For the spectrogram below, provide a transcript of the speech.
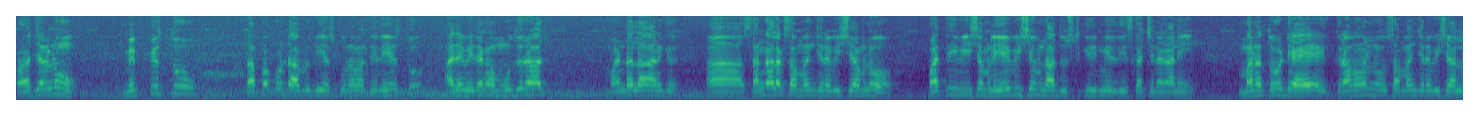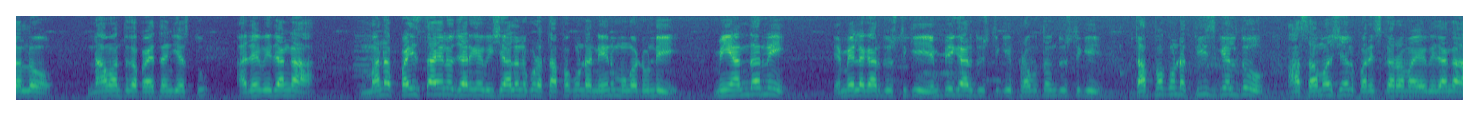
ప్రజలను మెప్పిస్తూ తప్పకుండా అభివృద్ధి చేసుకుందామని తెలియజేస్తూ అదేవిధంగా ముదురాజ్ మండలానికి సంఘాలకు సంబంధించిన విషయంలో ప్రతి విషయంలో ఏ విషయం నా దృష్టికి మీరు తీసుకొచ్చినా కానీ మనతోటి గ్రామానికి సంబంధించిన విషయాలలో నా వంతుగా ప్రయత్నం చేస్తూ అదేవిధంగా మన పై స్థాయిలో జరిగే విషయాలను కూడా తప్పకుండా నేను ముంగటుండి మీ అందరినీ ఎమ్మెల్యే గారి దృష్టికి ఎంపీ గారి దృష్టికి ప్రభుత్వం దృష్టికి తప్పకుండా తీసుకెళ్తూ ఆ సమస్యలు పరిష్కారం అయ్యే విధంగా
